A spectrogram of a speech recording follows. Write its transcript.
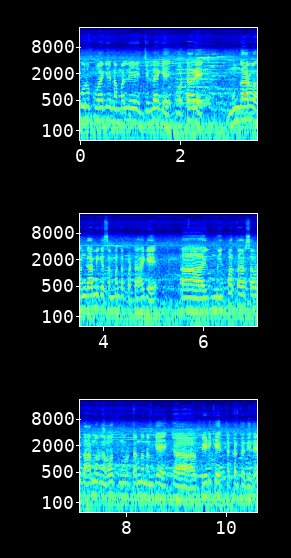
ಪೂರಕವಾಗಿ ನಮ್ಮಲ್ಲಿ ಜಿಲ್ಲೆಗೆ ಒಟ್ಟಾರೆ ಮುಂಗಾರು ಹಂಗಾಮಿಗೆ ಸಂಬಂಧಪಟ್ಟ ಹಾಗೆ ಇಪ್ಪತ್ತಾರು ಸಾವಿರದ ಆರುನೂರ ನಲವತ್ತ್ಮೂರು ಟನ್ನು ನಮಗೆ ಬೇಡಿಕೆ ಇರ್ತಕ್ಕಂಥದ್ದಿದೆ.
